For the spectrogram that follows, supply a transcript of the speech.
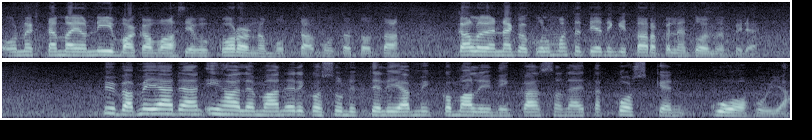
onneksi tämä ei ole niin vakava asia kuin korona, mutta, mutta tota, kalojen näkökulmasta tietenkin tarpeellinen toimenpide. Hyvä, me jäädään ihailemaan erikoissuunnittelija Mikko Malinin kanssa näitä kosken kuohuja.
